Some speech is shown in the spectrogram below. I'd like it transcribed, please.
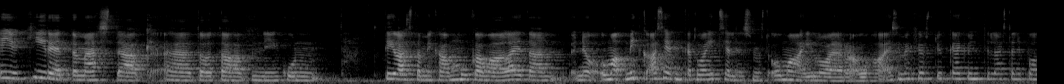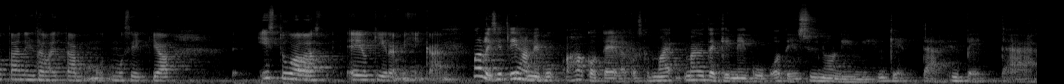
ei ole kiireettömästä ää, tota, niin kuin, tilasta, mikä on mukavaa. Laitetaan ne oma, mitkä asiat, mitkä tuo itselle semmoista omaa iloa ja rauhaa. Esimerkiksi jos tykkää kynttiläistä, niin polttaa niitä, laittaa mu- musiikkia. Istuu alas, ei ole kiire mihinkään. Mä olin sitten ihan niinku hakoteilla, koska mä, mä jotenkin niinku otin synonyymi hykettää, hypettää.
